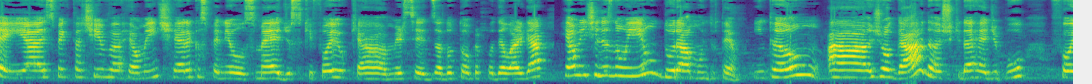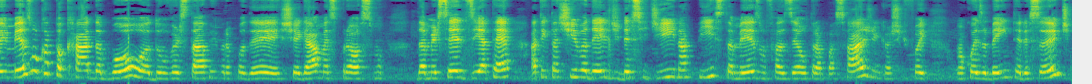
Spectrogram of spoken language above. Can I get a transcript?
É, e a expectativa realmente era que os pneus médios, que foi o que a Mercedes adotou para poder largar, realmente eles não iam durar muito tempo. Então, a jogada, acho que da Red Bull foi mesmo com a tocada boa do Verstappen para poder chegar mais próximo da Mercedes e até a tentativa dele de decidir na pista mesmo fazer a ultrapassagem, que eu acho que foi uma coisa bem interessante,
